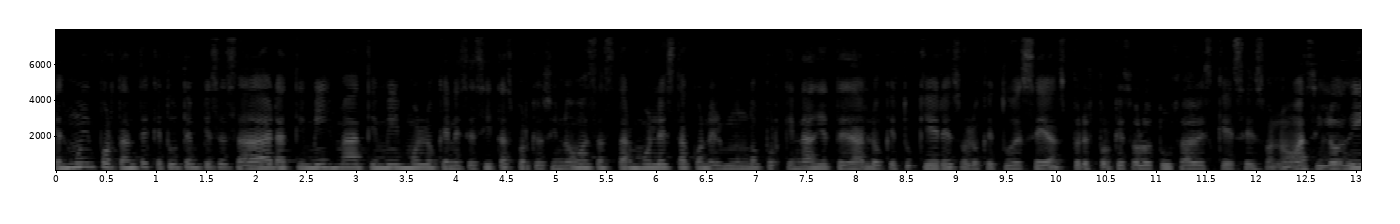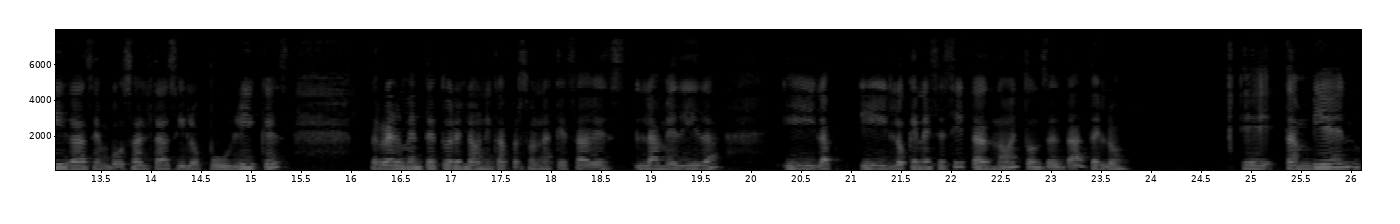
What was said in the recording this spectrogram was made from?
es muy importante que tú te empieces a dar a ti misma, a ti mismo lo que necesitas, porque si no vas a estar molesta con el mundo porque nadie te da lo que tú quieres o lo que tú deseas, pero es porque solo tú sabes qué es eso, ¿no? Así lo digas en voz alta, así lo publiques Realmente tú eres la única persona que sabes la medida y, la, y lo que necesitas, ¿no? Entonces dátelo. Eh, también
